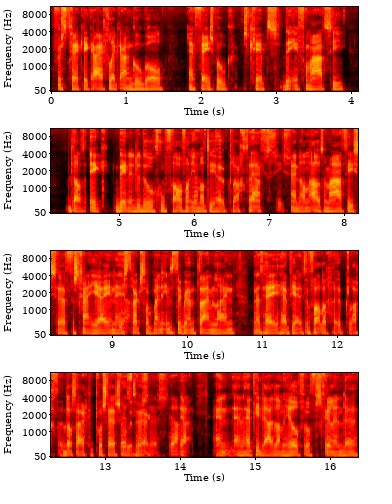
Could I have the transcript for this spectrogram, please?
verstrek ik eigenlijk aan Google en Facebook scripts de informatie dat ik binnen de doelgroep val van Ja. iemand die heupklachten Ja, heeft. precies. En dan automatisch verschijn jij ineens Ja. straks op mijn Instagram timeline met hey, heb jij toevallig heupklachten? Dat is eigenlijk het proces Dat hoe het werkt. ja. En, en heb je daar dan heel veel verschillende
